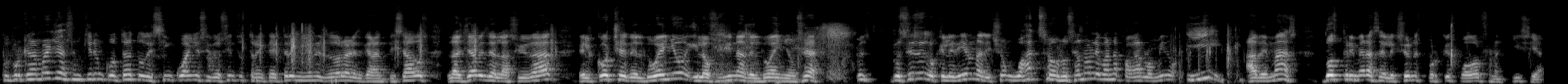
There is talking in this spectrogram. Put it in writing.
Pues porque Lamar Jackson quiere un contrato de 5 años y 233 millones de dólares garantizados, las llaves de la ciudad, el coche del dueño y la oficina del dueño, o sea, pues, pues eso es lo que le dieron a Deshaun Watson, o sea, no le van a pagar lo mismo, y además, dos primeras elecciones porque es jugador franquicia,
